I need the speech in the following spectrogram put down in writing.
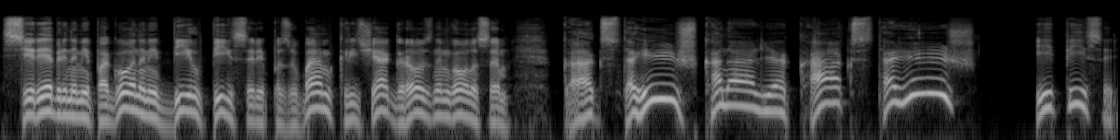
с серебряными погонами бил писаря по зубам, крича грозным голосом «Как стоишь, каналья, как стоишь!» И писарь,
